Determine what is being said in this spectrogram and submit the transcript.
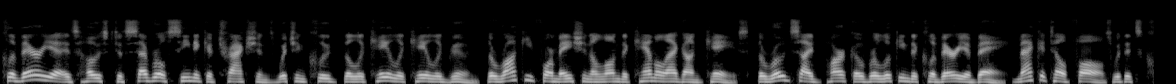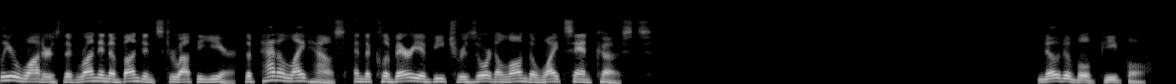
Claveria is host to several scenic attractions which include, the Lakay Lakay Lagoon, the rocky formation along the Camalagon Caves, the roadside park overlooking the Claveria Bay, Macatel Falls with its clear waters that run in abundance throughout the year, the Pata Lighthouse, and the Claveria Beach Resort along the white sand coasts. Notable people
